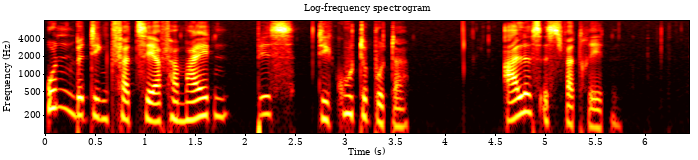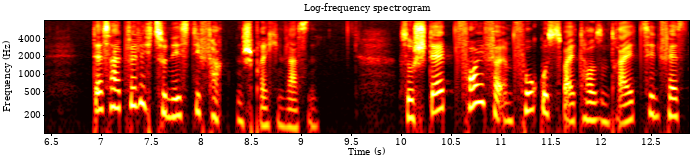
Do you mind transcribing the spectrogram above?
unbedingt Verzehr vermeiden bis die gute Butter. Alles ist vertreten. Deshalb will ich zunächst die Fakten sprechen lassen. So stellt Pfeuffer im Fokus 2013 fest,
